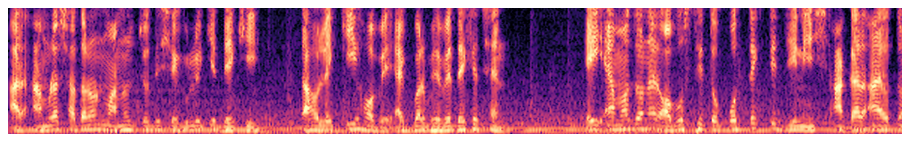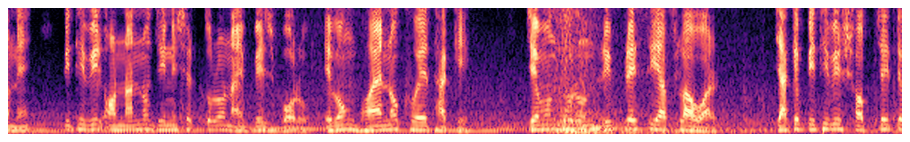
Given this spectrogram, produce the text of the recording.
আর আমরা সাধারণ মানুষ যদি সেগুলিকে দেখি তাহলে কি হবে? একবার ভেবে দেখেছেন? এই অ্যামাজনের অবস্থিত প্রত্যেকটি জিনিস আকার আয়তনে পৃথিবীর অন্যান্য জিনিসের তুলনায় বেশ বড় এবং ভয়ানক হয়ে থাকে। যেমন ধরুন রিপ্রেসিয়া ফ্লাওয়ার, যাকে পৃথিবীর সবচাইতে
